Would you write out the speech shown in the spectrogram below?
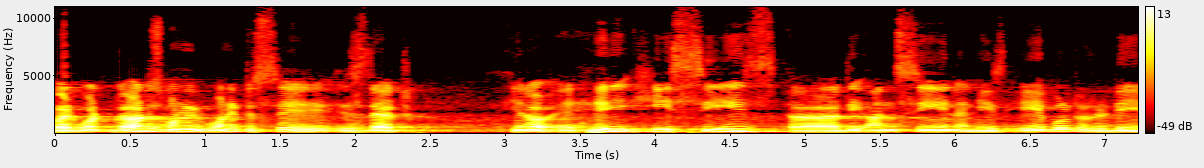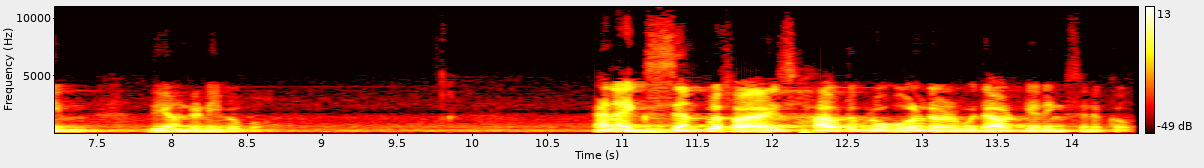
But what God is wanting, wanting to say is that, you know, He, he sees uh, the unseen and He's able to redeem the undeniable. Anna exemplifies how to grow older without getting cynical.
